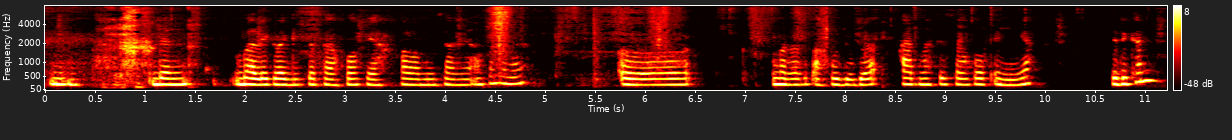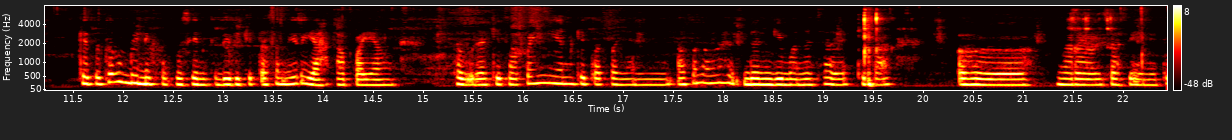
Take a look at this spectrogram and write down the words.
Mm-mm. dan balik lagi ke self love ya kalau misalnya apa namanya eh menurut aku juga karena si self love ini ya jadi kan kita tuh lebih difokusin ke diri kita sendiri ya apa yang sebenarnya kita pengen kita pengen apa namanya dan gimana cara kita eh ngerealisasiin itu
